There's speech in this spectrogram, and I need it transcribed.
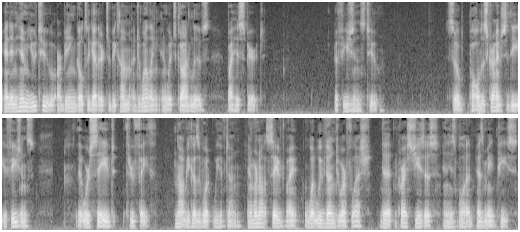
And in him you too are being built together to become a dwelling in which God lives by his Spirit. Ephesians 2. So Paul describes to the Ephesians that we're saved through faith not because of what we have done. And we're not saved by what we've done to our flesh, that Christ Jesus and his blood has made peace.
